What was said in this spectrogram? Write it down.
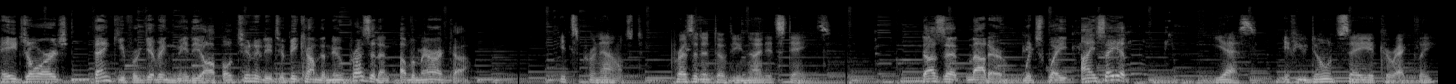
Hey George, thank you for giving me the opportunity to become the new President of America. It's pronounced, President of the United States. Does it matter which way I say it? Yes, if you don't say it correctly,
